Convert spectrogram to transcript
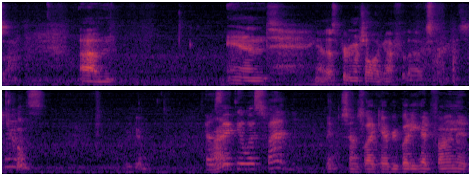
So, um, and yeah, that's pretty much all I got for that experience. Cool. Nice. Very good. Sounds Alright. like it was fun. Yeah, sounds like everybody had fun at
